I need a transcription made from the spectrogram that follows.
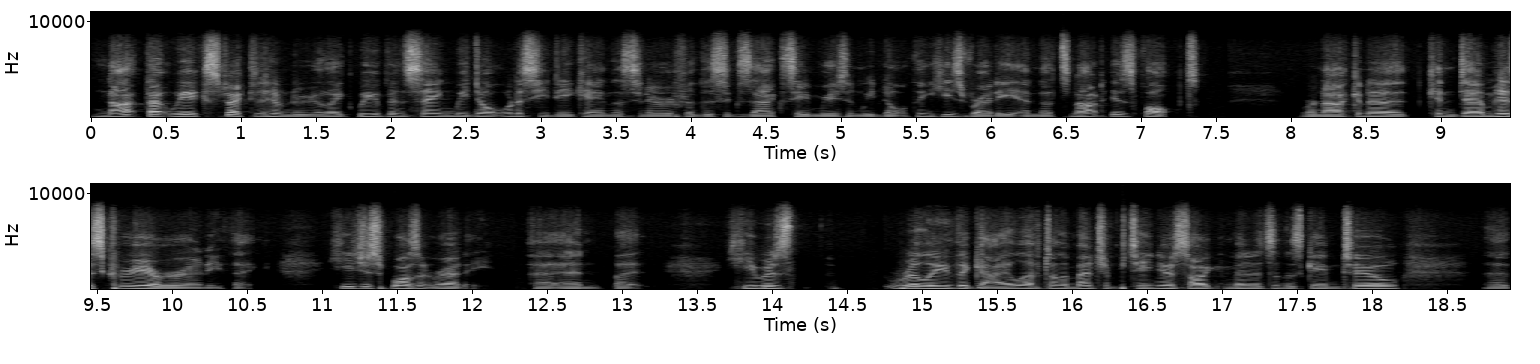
not that we expected him to like we've been saying we don't want to see Dike in this scenario for this exact same reason. We don't think he's ready, and that's not his fault. We're not gonna condemn his career or anything. He just wasn't ready, uh, and but he was really the guy left on the bench. And Patino saw minutes in this game too. Uh,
